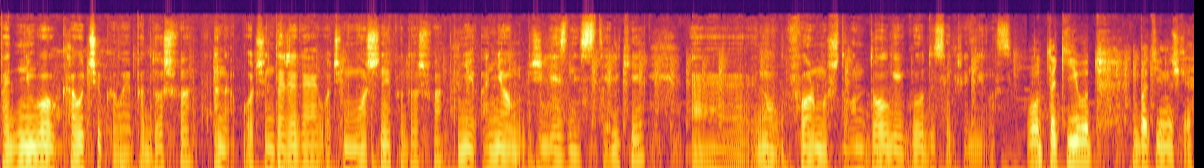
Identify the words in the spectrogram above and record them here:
под него каучуковая подошва. Она очень дорогая, очень мощная подошва. У нее- О нем железные стельки. э, ну, форму, что он долгие годы сохранился. Вот такие вот ботиночки.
